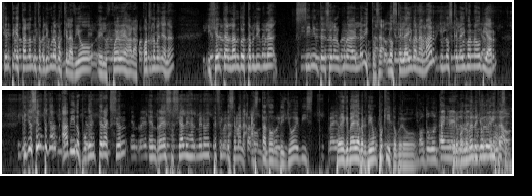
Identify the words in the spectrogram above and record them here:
gente que está hablando de esta película porque la vio el jueves a las 4 de la mañana y gente hablando de esta película sin intención alguna de haberla visto. O sea, los que la iban a amar y los que la iban a odiar. Que yo siento que ha habido poca interacción en redes sociales, al menos este fin de semana, hasta donde yo he visto. Puede que me haya perdido un poquito, pero Pero por lo menos yo lo he visto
